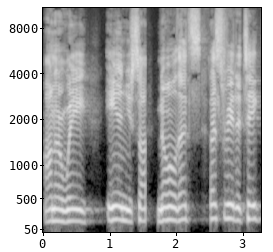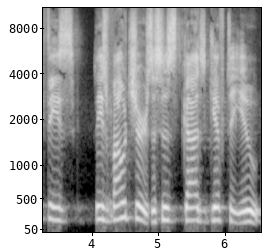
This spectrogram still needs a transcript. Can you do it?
On our way in, you saw, no, that's, that's for you to take these, these vouchers. This is God's gift to you.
